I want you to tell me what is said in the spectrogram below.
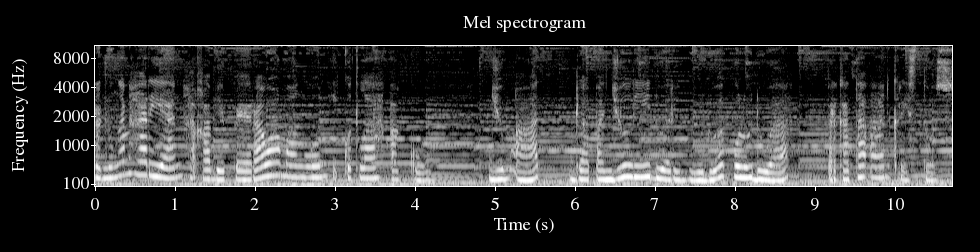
Renungan Harian HKBP Rawamangun Ikutlah Aku. Jumat 8 Juli 2022 Perkataan Kristus.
